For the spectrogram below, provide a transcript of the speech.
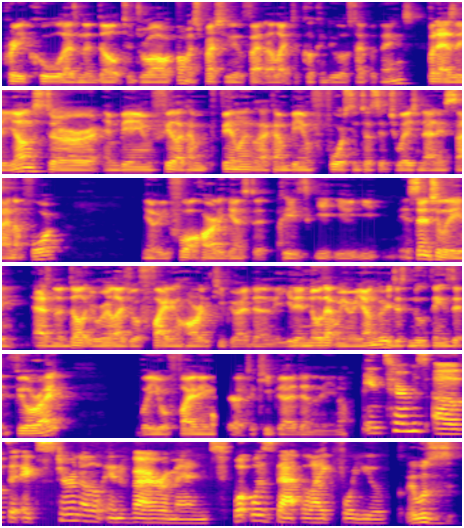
pretty cool as an adult to draw from, especially the fact that I like to cook and do those type of things. But as a youngster and being feel like I'm feeling like I'm being forced into a situation that I didn't sign up for, you know, you fought hard against it. Because you, you, you, essentially, as an adult, you realize you were fighting hard to keep your identity. You didn't know that when you were younger. You just knew things didn't feel right, but you were fighting to, keep your identity. You know. In terms of the external environment, what was that like for you? It was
